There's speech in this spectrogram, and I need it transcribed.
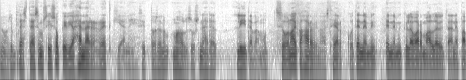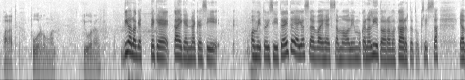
Joo, se pitäisi tehdä semmoisia sopivia hämäräretkiä, niin sitten on mahdollisuus nähdä liitävä, mutta se on aika harvinaista herkkua. Ennemmin, ennemmin kyllä varmaan löytää ne papanat puurungon juurelta. Biologit tekee kaiken näköisiä omituisia töitä ja jossain vaiheessa mä olin mukana liitoorava kartoituksissa ja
